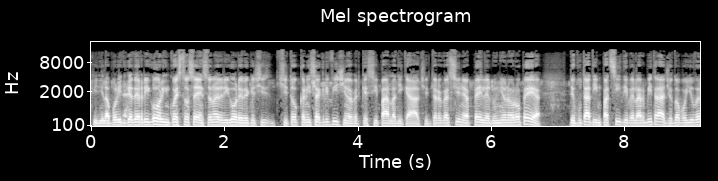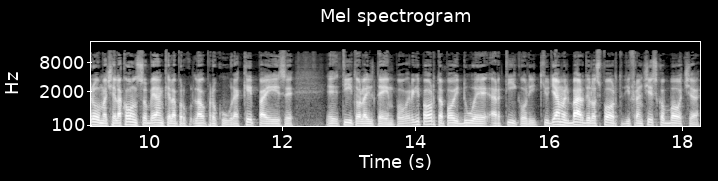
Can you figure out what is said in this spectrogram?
quindi la politica del rigore in questo senso, non il rigore perché ci, ci, toccano i sacrifici, ma perché si parla di calcio. Interrogazioni e appelli all'Unione Europea, deputati impazziti per l'arbitraggio, dopo Juve Roma c'è la Consob e anche la, la Procura. Che paese? Eh, titola il tempo. Riporta poi due articoli. Chiudiamo il bar dello sport di Francesco Boccia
